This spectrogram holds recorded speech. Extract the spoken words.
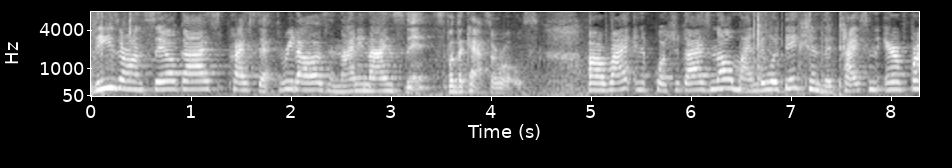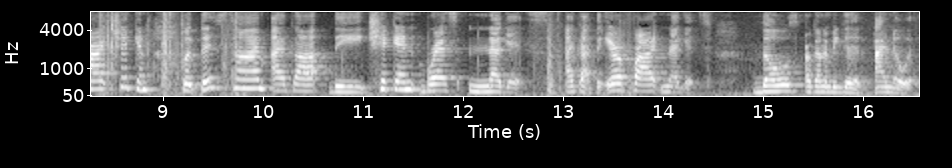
These are on sale, guys, priced at $3.99 for the casseroles. All right, and of course, you guys know my new addiction, the Tyson air fried chicken. But this time, I got the chicken breast nuggets. I got the air fried nuggets. Those are gonna be good. I know it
